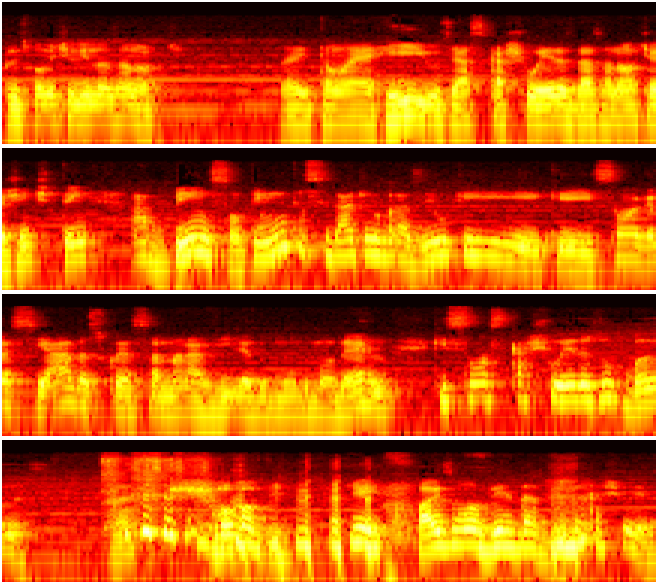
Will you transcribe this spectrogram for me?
principalmente ali na Asa Norte. né? Então é rios, é as cachoeiras da Asa Norte. A gente tem a bênção, tem muita cidade no Brasil que, que são agraciadas com essa maravilha do mundo moderno, que são as cachoeiras urbanas. Né? Chove e aí faz uma verdadeira cachoeira.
